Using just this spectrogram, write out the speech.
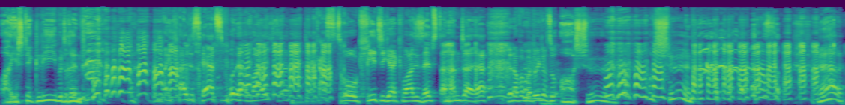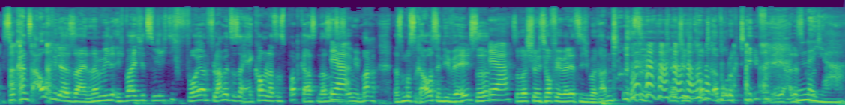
oh, hier steckt Liebe drin. Kaltes Herz wurde erweicht. Ne? Der Gastro-Kritiker quasi selbsternannter, ja. Dann auf einmal durchläuft so, oh, schön, oh, schön. so, ja, so kann es auch wieder sein. Und dann wieder, ich war jetzt wie richtig Feuer und Flamme zu sagen, hey komm, lass uns podcasten, lass uns Ja. das irgendwie machen. Das muss raus in die Welt. So, Ja. so was Schönes. Ich hoffe, ihr werdet jetzt nicht überrannt. Das wäre natürlich kontraproduktiv. Nee, alles gut. Naja.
